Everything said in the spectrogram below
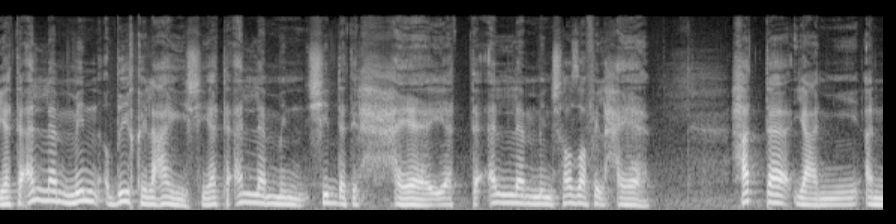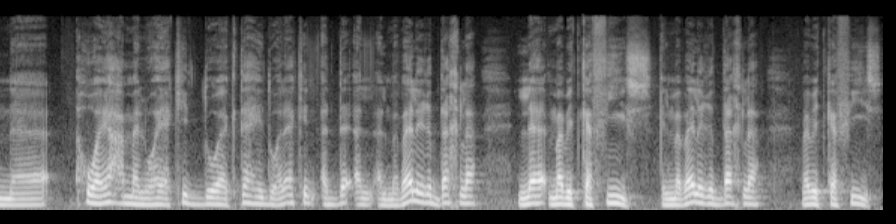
يتألم من ضيق العيش يتألم من شدة الحياة يتألم من شظف الحياة حتى يعني أن هو يعمل ويكد ويجتهد ولكن المبالغ الداخلة لا ما بتكفيش المبالغ الداخلة ما بتكفيش.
